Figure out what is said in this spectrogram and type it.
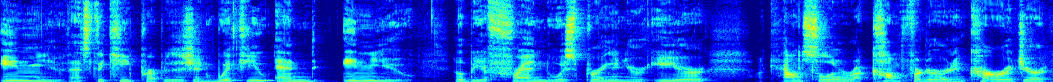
in you. That's the key preposition with you and in you. He'll be a friend whispering in your ear, a counselor, a comforter, an encourager.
